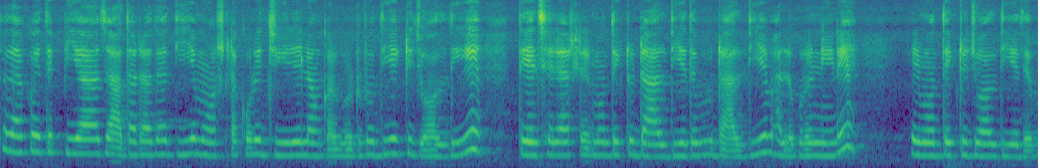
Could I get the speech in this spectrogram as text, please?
তো দেখো এতে পেঁয়াজ, আদা টাদা দিয়ে মশলা করে জিরে, লঙ্কার গুঁড়ো দিয়ে একটু জল দিয়ে তেল ছেড়ে আসলে এর মধ্যে একটু ডাল দিয়ে দেবো। ডাল দিয়ে ভালো করে নেড়ে এর মধ্যে একটু জল দিয়ে দেব।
